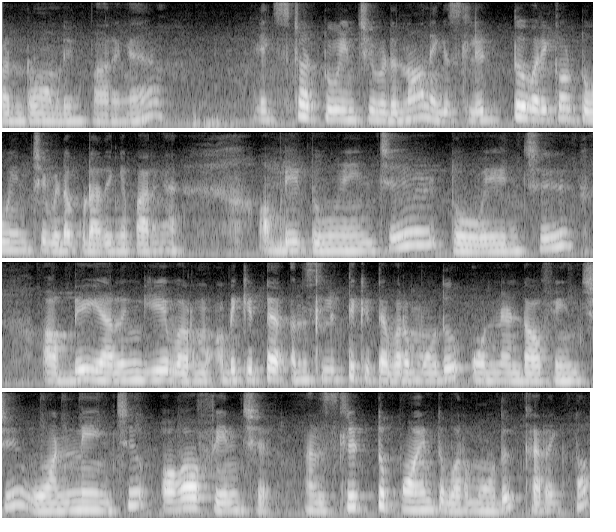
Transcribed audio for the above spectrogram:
பண்ணுறோம் அப்படின்னு பாருங்கள் எக்ஸ்ட்ரா டூ இன்ச்சு விடணும் நீங்கள் ஸ்லிட்டு வரைக்கும் டூ இன்ச்சு விடக்கூடாது. இங்கே பாருங்கள் அப்படியே டூ இன்ச்சு டூ இன்ச்சு அப்படியே இறங்கியே வரணும். அப்படி கிட்ட அந்த ஸ்லிட்டு கிட்ட வரும்போது one and half inch one inch half inch அந்த ஸ்லிட்டு பாயிண்ட் வரும்போது கரெக்டாக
